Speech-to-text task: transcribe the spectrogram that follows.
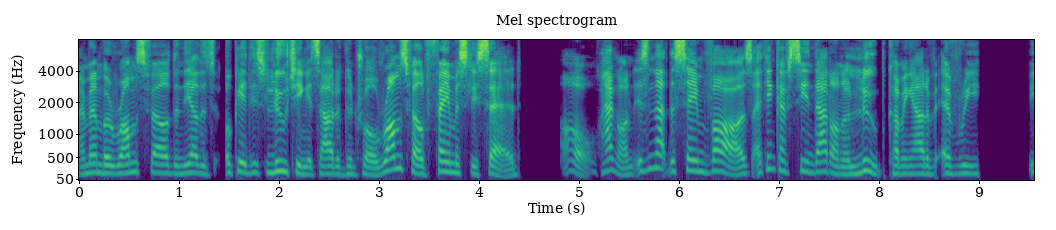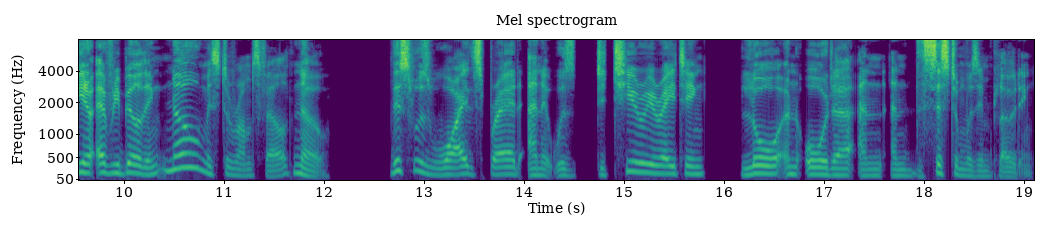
I remember Rumsfeld and the others, okay, this looting, it's out of control. Rumsfeld famously said, Oh, hang on, isn't that the same vase? I think I've seen that on a loop coming out of every, you know, every building. No, Mr. Rumsfeld, no. This was widespread and it was deteriorating law and order and, and the system was imploding.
